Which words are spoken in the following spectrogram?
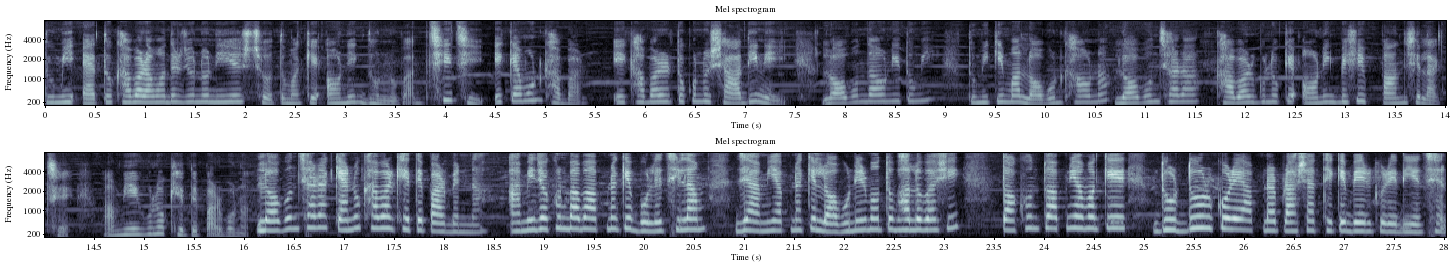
তুমি এত খাবার আমাদের জন্য নিয়ে এসছো তোমাকে অনেক ধন্যবাদ। ছি ছি এ কেমন খাবার? এ খাবারের তো কোনো স্বাদই নেই। লবণ দাওনি তুমি? তুমি কি মা লবণ খাও না? লবণ ছাড়া খাবারগুলোকে অনেক বেশি পানসে লাগছে। আমি এগুলো খেতে পারব না। লবণ ছাড়া কেন খাবার খেতে পারবেন না? আমি যখন বাবা আপনাকে বলেছিলাম যে আমি আপনাকে লবণের মতো ভালোবাসি তখন তো আপনি আমাকে দূর দূর করে আপনার প্রাসাদ থেকে বের করে দিয়েছেন।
